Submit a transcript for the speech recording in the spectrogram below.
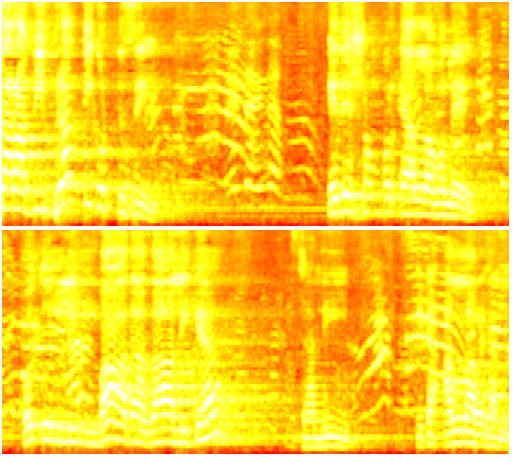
যারা বিভ্রান্তি করতেছে, এদের সম্পর্কে আল্লাহ বলে অতুল্লিম জালিম। এটা আল্লাহর গালি।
